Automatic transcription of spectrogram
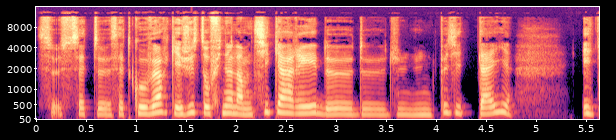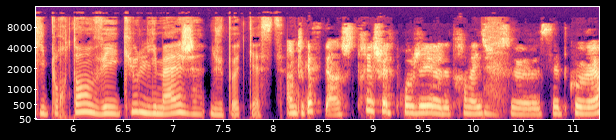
cette, cette cover qui est juste au final un petit carré de, d'une petite taille? Et qui pourtant véhicule l'image du podcast En tout cas, c'était un très chouette projet euh, de travailler sur cette cover.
